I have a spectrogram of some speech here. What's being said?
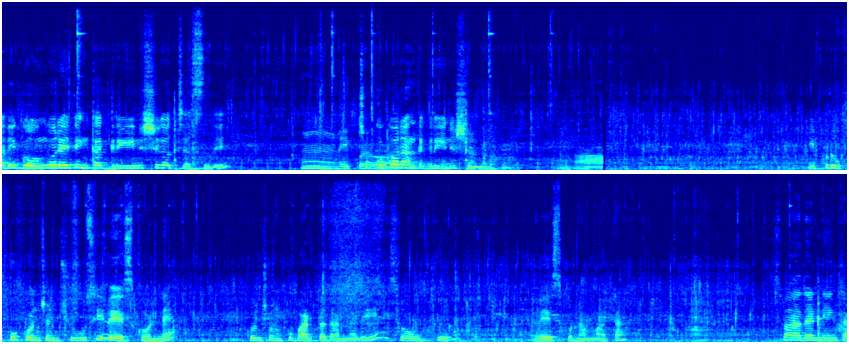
అది గోంగూర అయితే ఇంకా గ్రీనిష్గా వచ్చేస్తుంది. ఇప్పుడు చుక్కకూర అంత గ్రీనిష్ ఉండదు. ఇప్పుడు ఉప్పు కొంచెం చూసి వేసుకోండి. కొంచెం ఉప్పు పడుతుంది అన్నది సో ఉప్పు వేసుకున్నమాట. సో అదండి ఇంకా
